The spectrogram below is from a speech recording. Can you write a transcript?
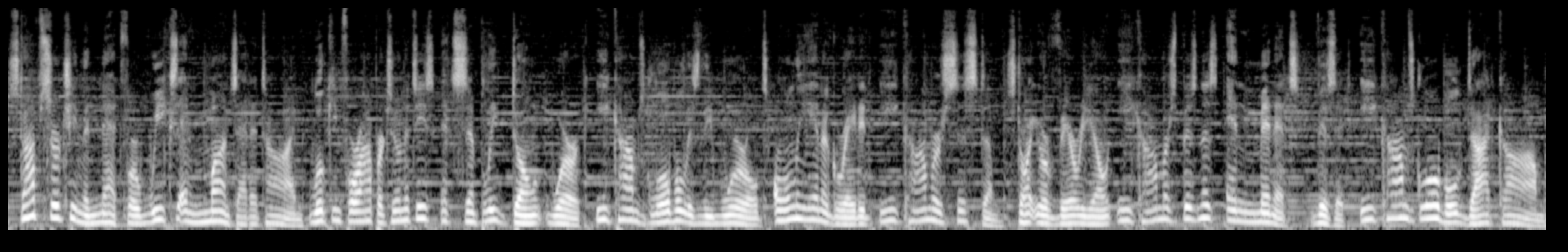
Stop searching the net for weeks and months at a time, looking for opportunities that simply don't work. Ecoms Global is the world's only integrated e-commerce system. Start your very own e-commerce business in minutes. Visit ecomsglobal.com.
